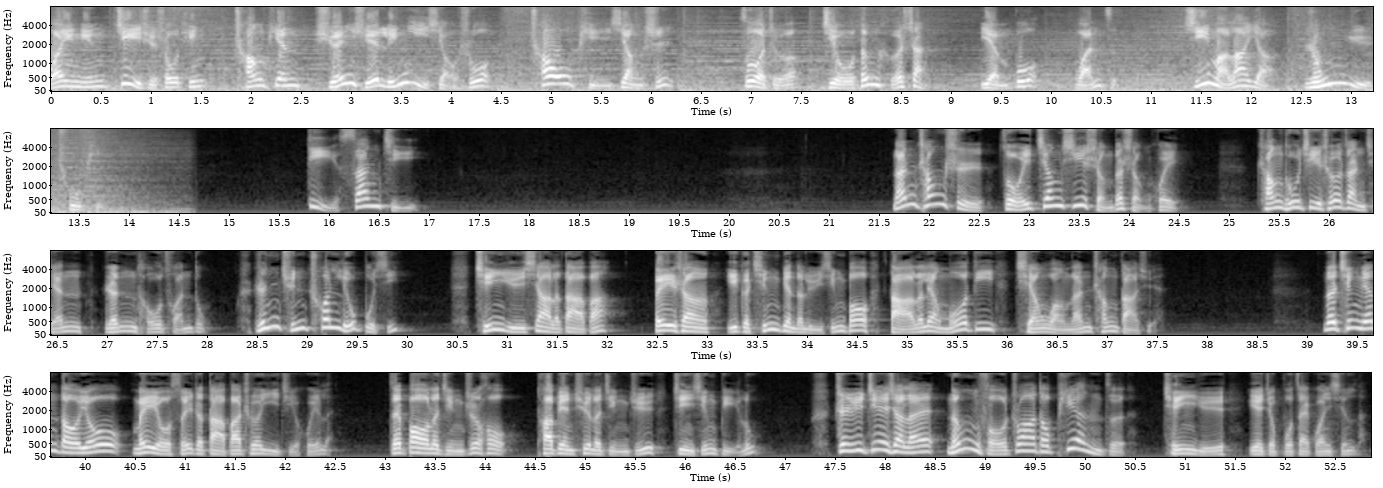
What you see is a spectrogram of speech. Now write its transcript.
欢迎您继续收听长篇玄学灵异小说《超品相师》，作者：九灯和善，演播：丸子，喜马拉雅荣誉出品。第三集，南昌市作为江西省的省会，长途汽车站前人头攒动。人群川流不息，秦宇下了大巴，背上一个轻便的旅行包，打了辆摩的，前往南昌大学。那青年导游没有随着大巴车一起回来，在报了警之后，他便去了警局进行笔录。至于接下来能否抓到骗子，秦宇也就不再关心了。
